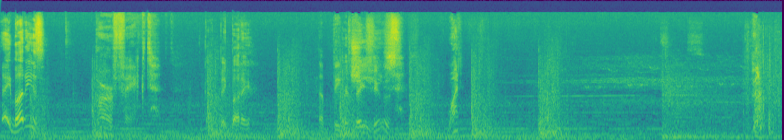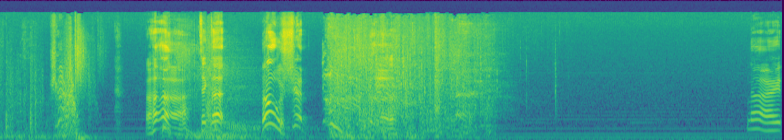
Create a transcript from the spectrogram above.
Hey, buddies. Perfect. Got a big buddy. The big big shoes? What? Aha! Take that. Oh, shit! Ugh. Alright.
